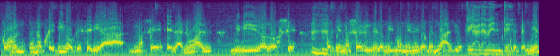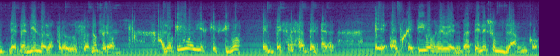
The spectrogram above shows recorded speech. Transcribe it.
con un objetivo que sería, no sé, el anual dividido 12, porque no se vende lo mismo en enero que en mayo. Claramente. dependiendo de los productos, ¿no? Pero a lo que voy es que si vos empezás a tener eh, objetivos de venta, tenés un blanco.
